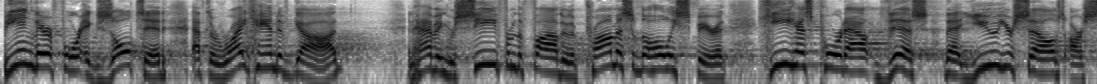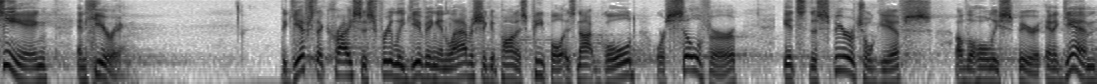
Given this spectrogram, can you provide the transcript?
being therefore exalted at the right hand of God, and having received from the Father the promise of the Holy Spirit, he has poured out this that you yourselves are seeing and hearing. The gifts that Christ is freely giving and lavishing upon his people is not gold or silver, it's the spiritual gifts of the Holy Spirit. And again,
